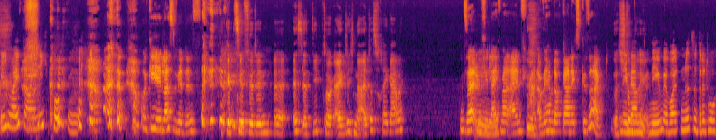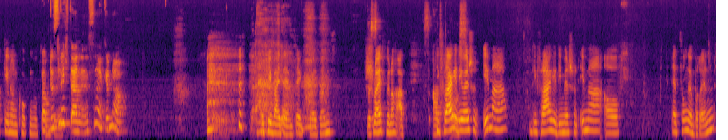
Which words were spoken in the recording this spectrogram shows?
ich möchte auch nicht gucken. okay, lassen wir das. Gibt es hier für den äh, SJ Deep Talk eigentlich eine Altersfreigabe? Sollten wir nee. vielleicht mal einführen. Aber wir haben doch gar nichts gesagt. Das nee, wir haben, nee, wir wollten nur zu dritt hochgehen und gucken, ob das. Licht an ist. Ja, genau. okay, weiter ja. im Text, weil sonst das schweifen wir noch ab. Die Frage, die mir schon immer, die Frage, die mir schon immer auf der Zunge brennt,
